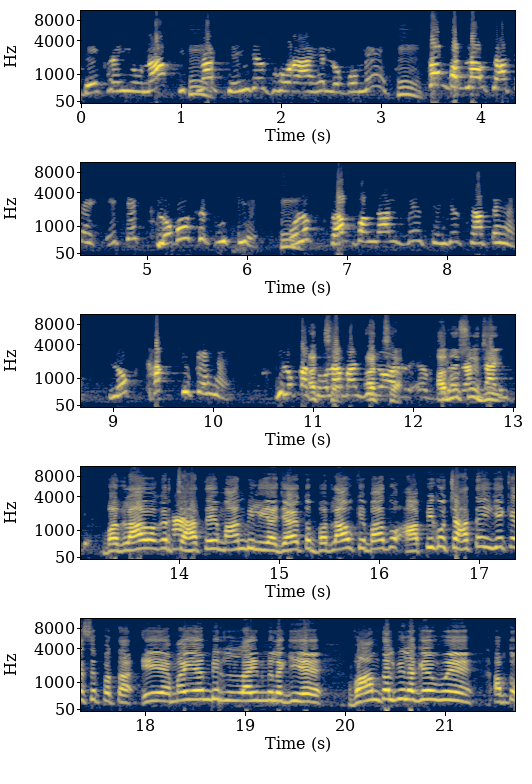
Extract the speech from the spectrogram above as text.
देख रही हूँ ना कितना चेंजेस हम्म। हो रहा है लोगों में। हम्म। सब बदलाव चाहते हैं। एक एक लोगों से पूछिए। वो हम्म। लोग सब बंगाल में चेंजेस चाहते हैं। लोग थक चुके हैं। अच्छा अच्छा। अनुश्री जी बदलाव अगर हाँ। चाहते हैं मान भी लिया जाए तो बदलाव के बाद वो आप ही को चाहते हैं ये कैसे पता? ए एम आई एम भी लाइन में लगी है वाम दल भी लगे हुए हैं। अब तो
